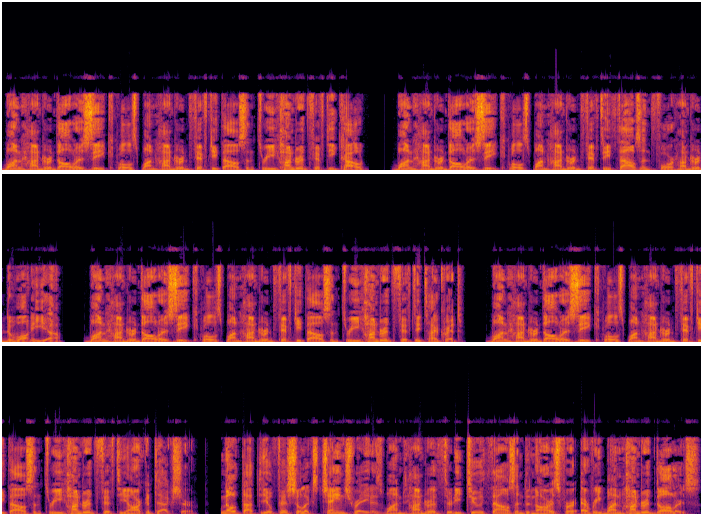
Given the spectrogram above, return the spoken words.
$100 equals 150,350 Kut. $100 equals 150,400 Dawaniya. $100 equals 150,350 Tikrit. $100 equals 150,350 Architecture. Note that the official exchange rate is 132,000 dinars for every $100.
